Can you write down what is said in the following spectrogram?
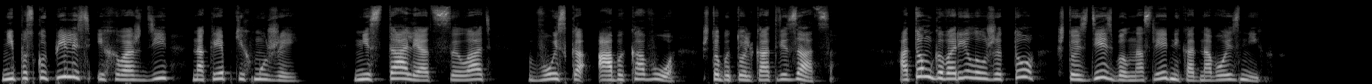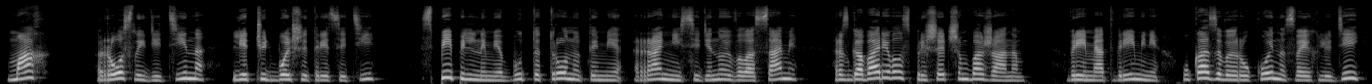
Не поскупились их вожди на крепких мужей. Не стали отсылать войско абы кого, чтобы только отвязаться. О том говорило уже то, что здесь был наследник одного из них. Мах, рослый детина, лет чуть больше тридцати, с пепельными, будто тронутыми ранней сединой волосами, разговаривал с пришедшим Бажаном, время от времени указывая рукой на своих людей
